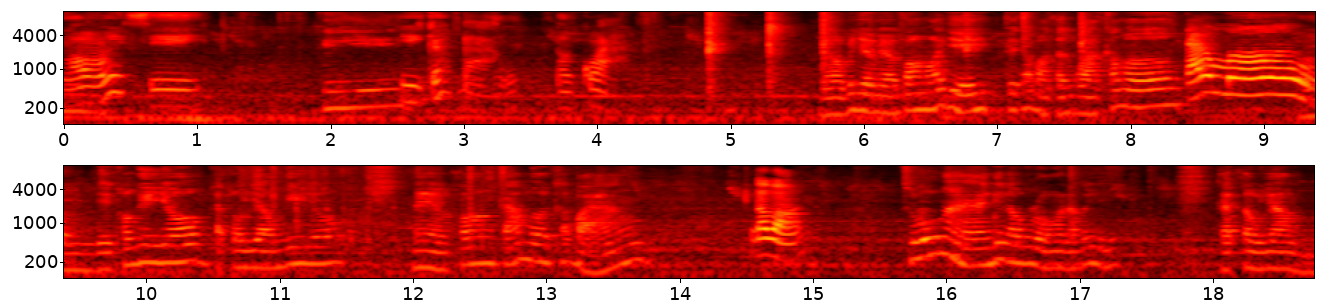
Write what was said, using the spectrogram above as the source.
Nói gì? Khi. Khi các bạn. Tặng quà rồi bây giờ mèo con nói gì? Thì các bạn tặng quà cảm ơn. Cảm ừ, ơn vậy con ghi vô gạch đầu dòng ghi vô. Mèo con cảm ơn các bạn. Đâu rồi? Xuống hàng với đâu rồi là cái gì. Gạch đầu dòng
